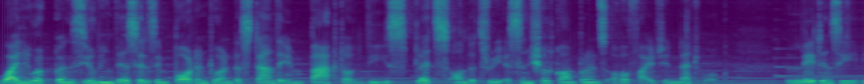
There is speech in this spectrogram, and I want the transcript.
While you are consuming this, it is important to understand the impact of these splits on the three essential components of a 5G network latency,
